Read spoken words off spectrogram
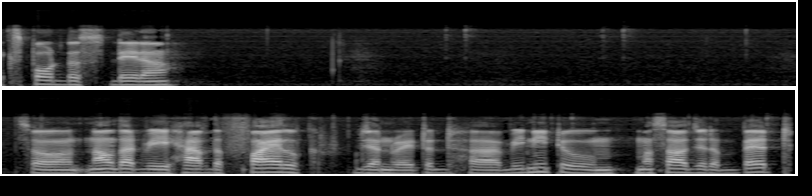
export this data So now that we have the file generated, uh, we need to massage it a bit,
